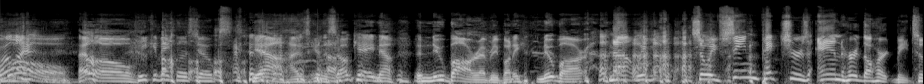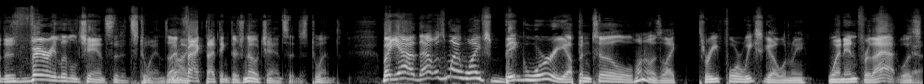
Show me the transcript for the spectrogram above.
Oh, hello. he can make those jokes. Yeah, I was going to say, okay, now, a new bar, everybody. New bar. Now we've so we've seen pictures and heard the heartbeat. So there's very little chance that it's twins. In Right. fact, I think there's no chance that it's twins. But yeah, that was my wife's big worry up until when it was like three, four weeks ago when we went in for that. Was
